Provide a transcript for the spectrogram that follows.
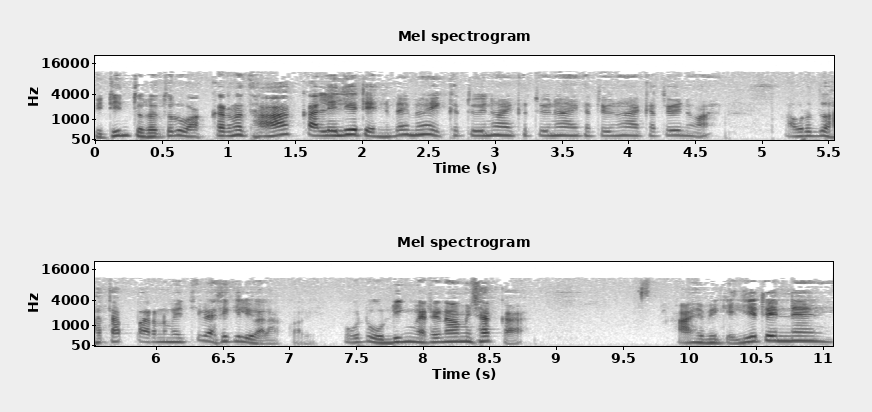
පිටින් තොරතුරු වක් කරන තාක්කල් එළියට එන්න බෑ. මේවා එකතු වෙනවා, එකතු වෙනවා, එකතු වෙනවා, එකතු වෙනවා. අවුරුදු 7ක් පරණ මෙච්ච වැසිකිලි වලක් වගේ. ඔකට උඩින් වැටෙනවා මිසක් ආයෙ මේක එළියට එන්නේ නැහැ.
